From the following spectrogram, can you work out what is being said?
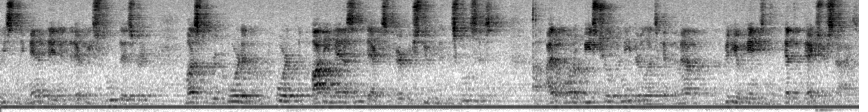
recently mandated that every school district must record and report the body mass index of every student in the school system? Uh, I don't want to obese children either, let's get them out of video games and get them to exercise.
